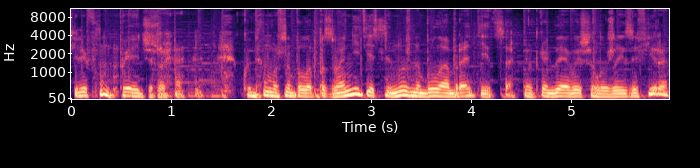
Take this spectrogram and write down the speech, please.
телефон пейджера, куда можно было позвонить, если нужно было обратиться. Вот когда я вышел уже из эфира,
